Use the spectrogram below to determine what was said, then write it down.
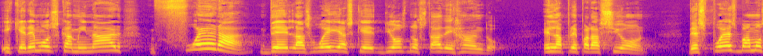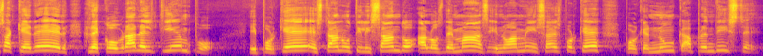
y queremos caminar fuera de las huellas que Dios nos está dejando en la preparación. Después vamos a querer recobrar el tiempo ¿Y por qué están utilizando a los demás y no a mí? ¿Sabes por qué? Porque nunca aprendiste.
